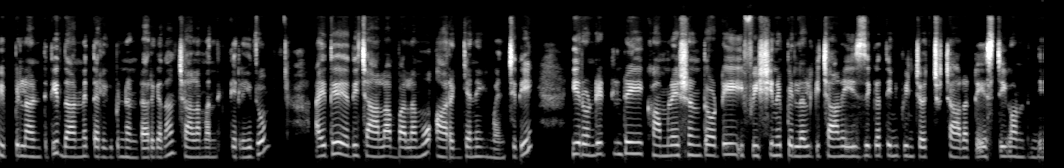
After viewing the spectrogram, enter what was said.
పిప్పి లాంటిది దాన్నే తెలగపిండి అంటారు కదా చాలా మందికి తెలియదు అయితే అది చాలా బలము ఆరోగ్యానికి మంచిది. ఈ రెండింటి కాంబినేషన్ తోటి ఈ ఫిష్ని పిల్లలకి చాలా ఈజీగా తినిపించవచ్చు చాలా టేస్టీగా ఉంటుంది.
